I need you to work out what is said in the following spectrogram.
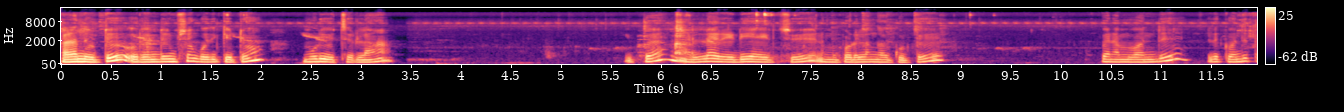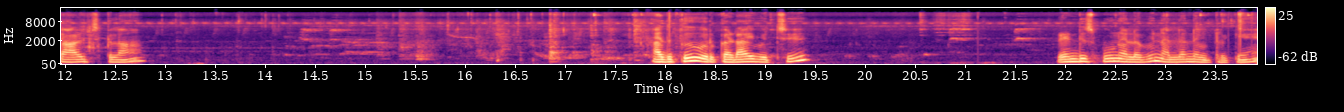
கலந்து விட்டு ஒரு ரெண்டு நிமிஷம் கொதிக்கட்டும். மூடி வச்சிடலாம். இப்போ நல்லா ரெடி ஆயிடுச்சு. நம்ம புடலங்காய் கூட்டு. இப்போ நம்ம வந்து இதுக்கு வந்து தாளிச்சிக்கலாம். அதுக்கு ஒரு கடாய் வச்சு ரெண்டு ஸ்பூன் அளவு நல்லெண்ணெய் விட்டுருக்கேன்.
